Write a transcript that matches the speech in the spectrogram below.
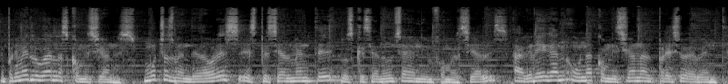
En primer lugar, las comisiones. Muchos vendedores, especialmente los que se anuncian en infomerciales, agregan una comisión al precio de venta.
